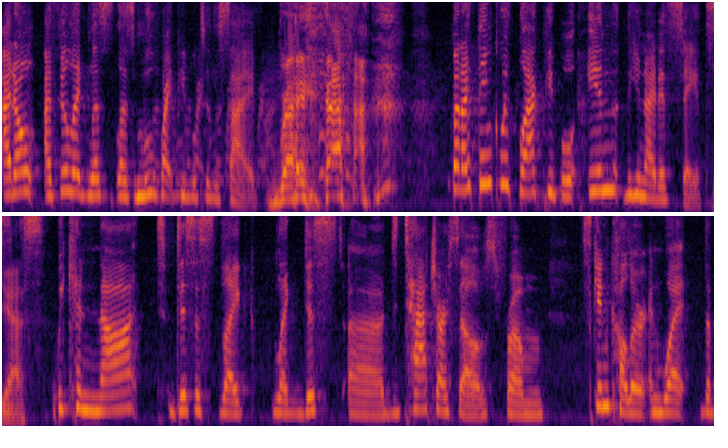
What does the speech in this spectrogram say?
I don't, I feel like let's, let's move white people to the side. Right. But I think with black people in the United States, yes. we cannot dis like like dis uh, detach ourselves from skin color and what the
